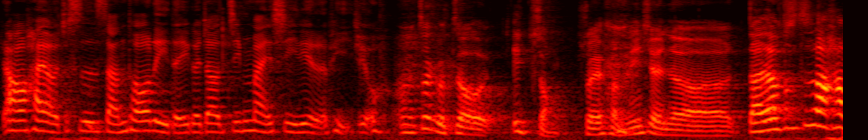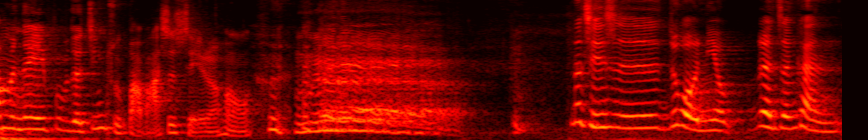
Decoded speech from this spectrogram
然后还有就是三托里的一个叫金麦系列的啤酒。嗯，这个只有一种，所以很明显的，大家都知道他们那一部的金主爸爸是谁了哈。那其实如果你有认真看，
